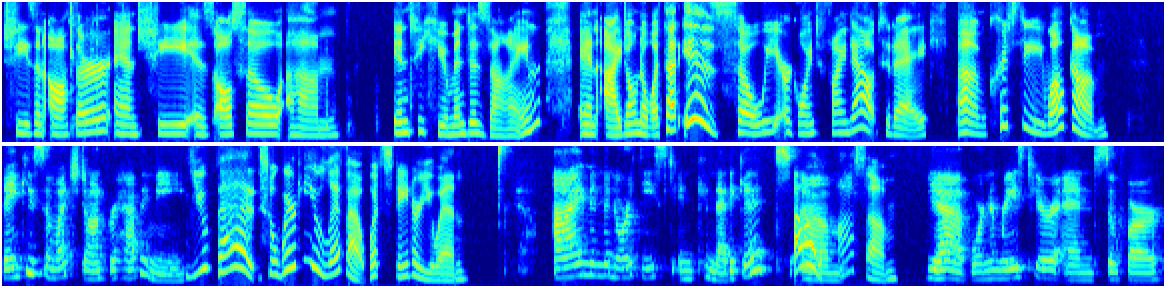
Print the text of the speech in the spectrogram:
She's an author and she is also um, into human design. And I don't know what that is. So, we are going to find out today. Um, Kristi, welcome. Thank you so much, Dawn, for having me. You bet. So, where do you live at? What state are you in? I'm in the Northeast in Connecticut. Oh, um, awesome. Yeah, born and raised here, and so far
